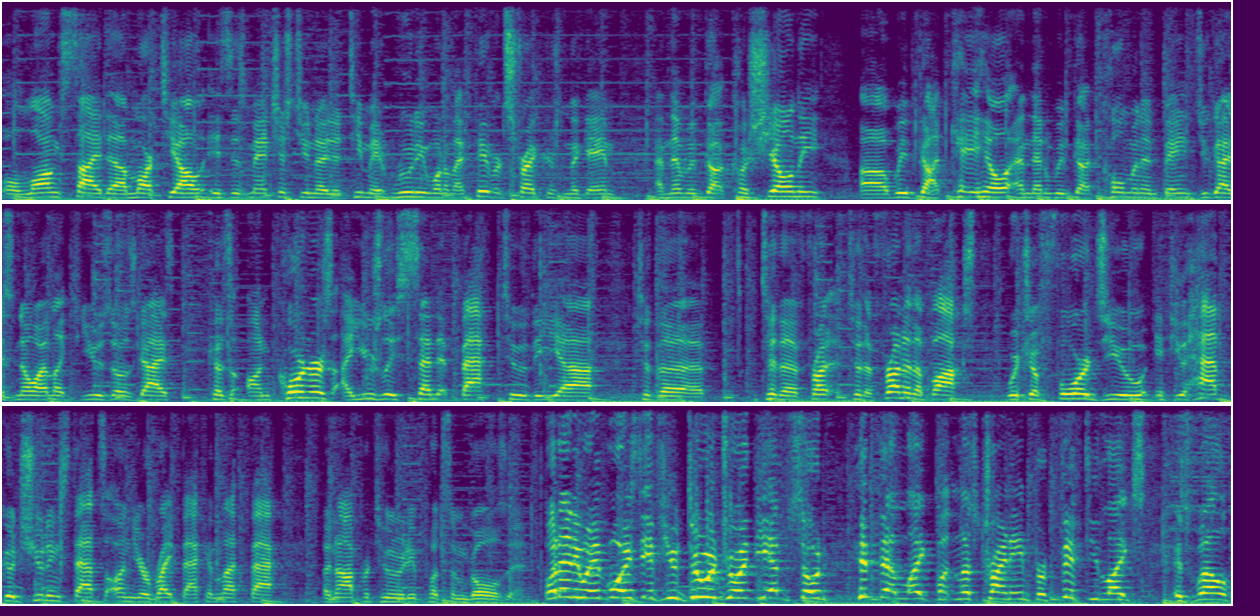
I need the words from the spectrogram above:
alongside uh, Martial is his Manchester United teammate Rooney, one of my favorite strikers in the game. And then we've got Koscielny, uh, we've got Cahill, and then we've got Coleman and Baines. You guys know I like to use those guys because on corners I usually send it back to the uh, to the to the front to the front of the box, which affords you, if you have good shooting stats on your right back and left back, an opportunity to put some goals in. But anyway, boys, if you do enjoy the episode, hit that like button. Let's try and aim for 50 likes as well.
